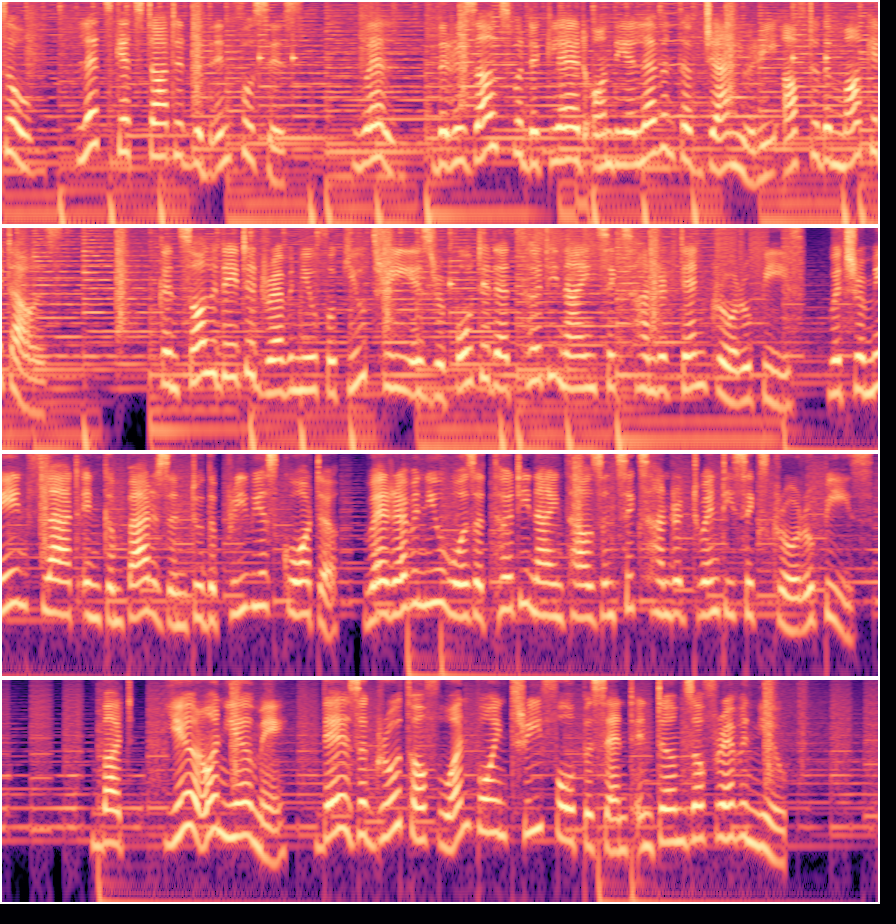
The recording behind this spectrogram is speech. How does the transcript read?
so let's get started with Infosys. Well, the results were declared on the 11th of January after the market hours. Consolidated revenue for Q3 is reported at 39,610 crore rupees, which remained flat in comparison to the previous quarter, where revenue was at 39,626 crore rupees. But year on year May, there is a growth of 1.34% in terms of revenue.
